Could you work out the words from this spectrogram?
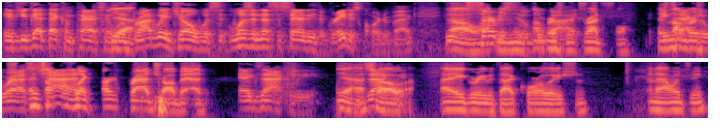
If you get that comparison, where Broadway Joe was wasn't necessarily the greatest quarterback, he was no, a I mean, serviceable his numbers guy. were dreadful. His Exactly, numbers, whereas his Chad- numbers like Bradshaw bad. Exactly. Yeah, Exactly. so I agree with that correlation analogy.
